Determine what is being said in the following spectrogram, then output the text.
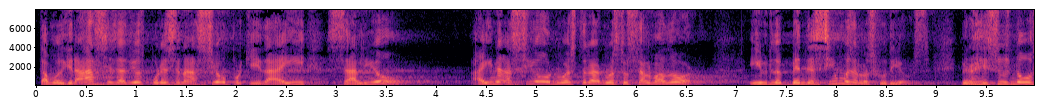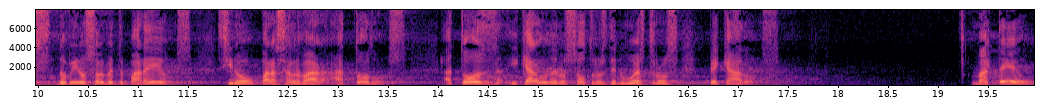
Damos gracias a Dios por esa nación porque de ahí salió, ahí nació nuestra, nuestro Salvador y bendecimos a los judíos. Pero Jesús no, no vino solamente para ellos, sino para salvar a todos, a todos y cada uno de nosotros de nuestros pecados. Mateo,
